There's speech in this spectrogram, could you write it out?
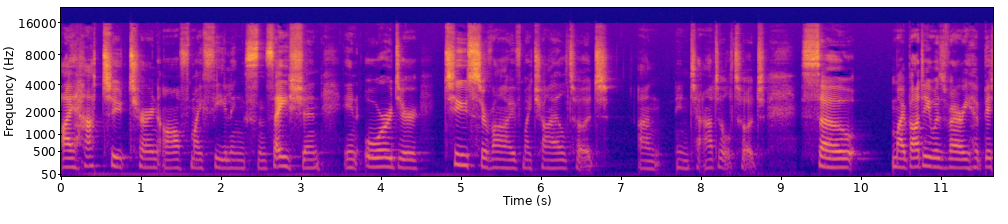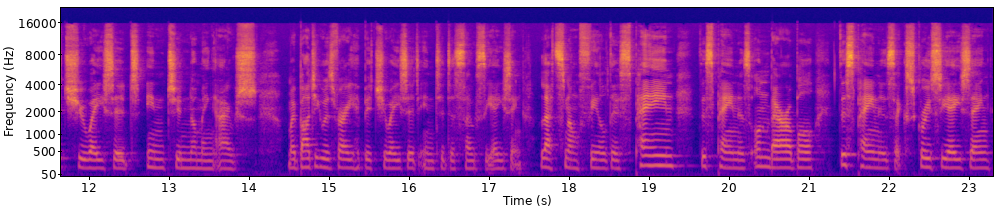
I had to turn off my feeling sensation in order to survive my childhood and into adulthood. So my body was very habituated into numbing out. My body was very habituated into dissociating. Let's not feel this pain. This pain is unbearable. This pain is excruciating.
